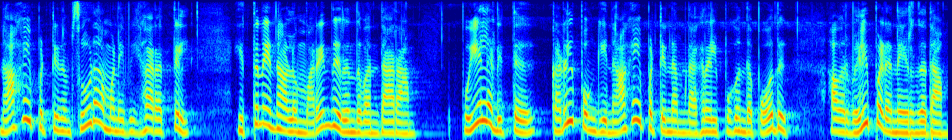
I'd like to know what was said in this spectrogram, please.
நாகைப்பட்டினம் சூடாமணி விகாரத்தில் இத்தனை நாளும் மறைந்து இருந்து வந்தாராம். புயல் அடித்து கடல் பொங்கி நாகைப்பட்டினம் நகரில் புகுந்தபோது அவர் வெளிப்பட நேர்ந்ததாம்.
